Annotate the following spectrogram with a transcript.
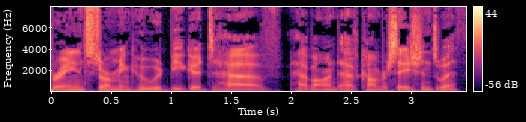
brainstorming who would be good to have have on to have conversations with.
